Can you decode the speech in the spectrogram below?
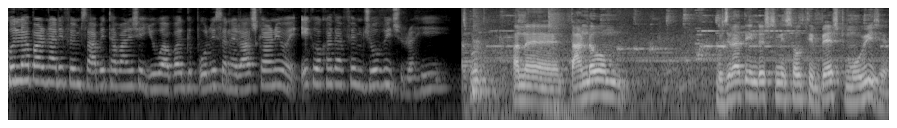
ખુલ્લા પાડનારી ફિલ્મ સાબિત થવાની છે. યુવા વર્ગ, પોલીસ અને રાજકારણીઓએ એક વખત આ ફિલ્મ જોવી જ રહી. અને તાંડવમ ગુજરાતી ઇન્ડસ્ટ્રીની સૌથી બેસ્ટ મૂવી છે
